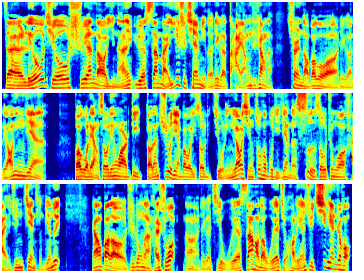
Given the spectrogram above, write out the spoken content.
在琉球石垣岛以南约三百一十千米的这个大洋之上呢，确认到包括这个辽宁舰。包括两艘零五二 D 导弹驱逐舰，包括一艘九零幺型综合补给舰的四艘中国海军舰艇编队。然后报道之中呢还说啊，这个继五月三号到五月九号连续七天之后，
